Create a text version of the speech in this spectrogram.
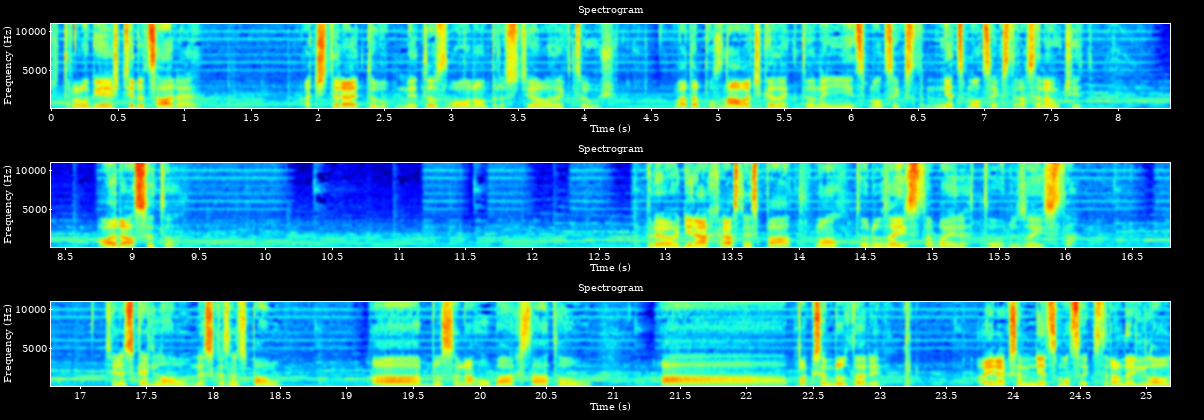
Šutrologie ještě docela jde. Ač teda je to, je to zlo, no prostě, ale tak co už. taková ta poznávačka, tak to není nic moc extra, nic moc extra se naučit. Ale dá se to. Bude o hodinách krásně spát. No, to jdu zajista, bajde, to jdu zajista. Co dneska dělal? Dneska jsem spal. A byl jsem na houbách s tátou a pak jsem byl tady. A jinak jsem nic moc extra nedělal,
